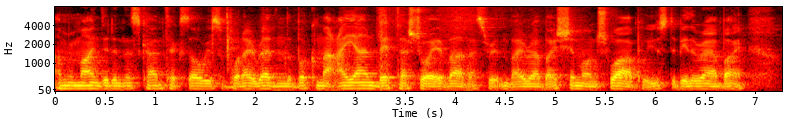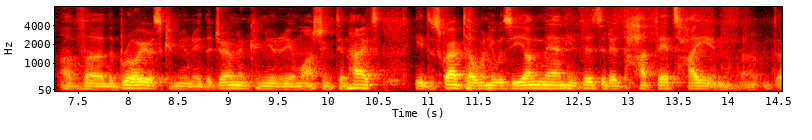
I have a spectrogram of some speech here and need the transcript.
I'm reminded in this context always of what I read in the book Ma'ayan Bet HaShoeva, that's written by Rabbi Shimon Schwab, who used to be the rabbi of uh, the Breuers community, the German community in Washington Heights. He described how when he was a young man, he visited Hafetz Haim, uh, the,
